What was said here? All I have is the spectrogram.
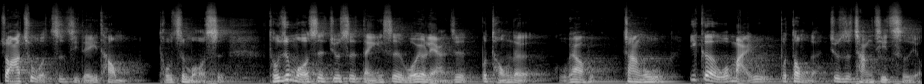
抓出我自己的一套投资模式。投资模式就是等于是我有两只不同的股票账户，一个我买入不动的，就是长期持有，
